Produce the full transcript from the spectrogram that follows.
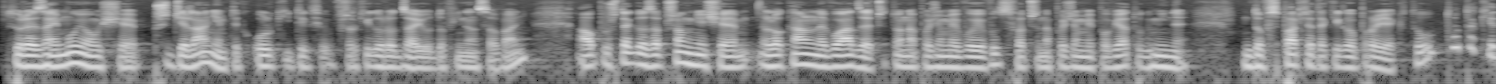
które zajmują się przydzielaniem tych ulg i tych wszelkiego rodzaju dofinansowań, a oprócz tego zaprzągnie się lokalne władze, czy to na poziomie województwa, czy na poziomie powiatu, gminy, do wsparcia takiego projektu, to takie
